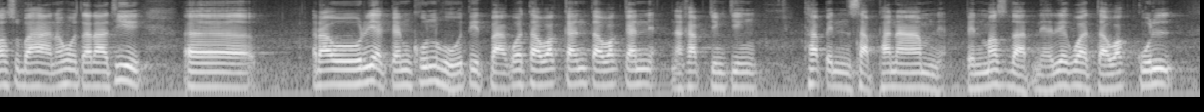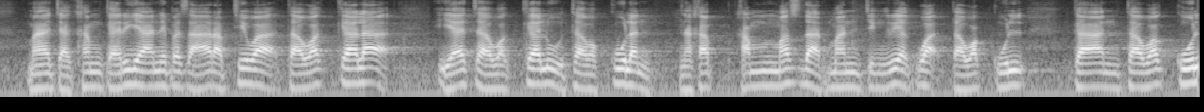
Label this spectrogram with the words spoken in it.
ลอสุบฮานะฮูวตาลาที่เเราเรียกกันคุ้นหูติดปากว่าตะวักกันตะวักกันเนี่ยนะครับ จริงๆถ้าเป็นสรรพนามเนี่ยเป็นมัสดัดเนี่ยเรียกว่าตะวักกุล มาจากคำกริยาในภาษาอาหรับที่ว่าตะวักกะละ ยะตะวักกลุตะวักุลันนะครับคำมัสดาดมันจึงเรียกว่าตะวักุล การตะวักุล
